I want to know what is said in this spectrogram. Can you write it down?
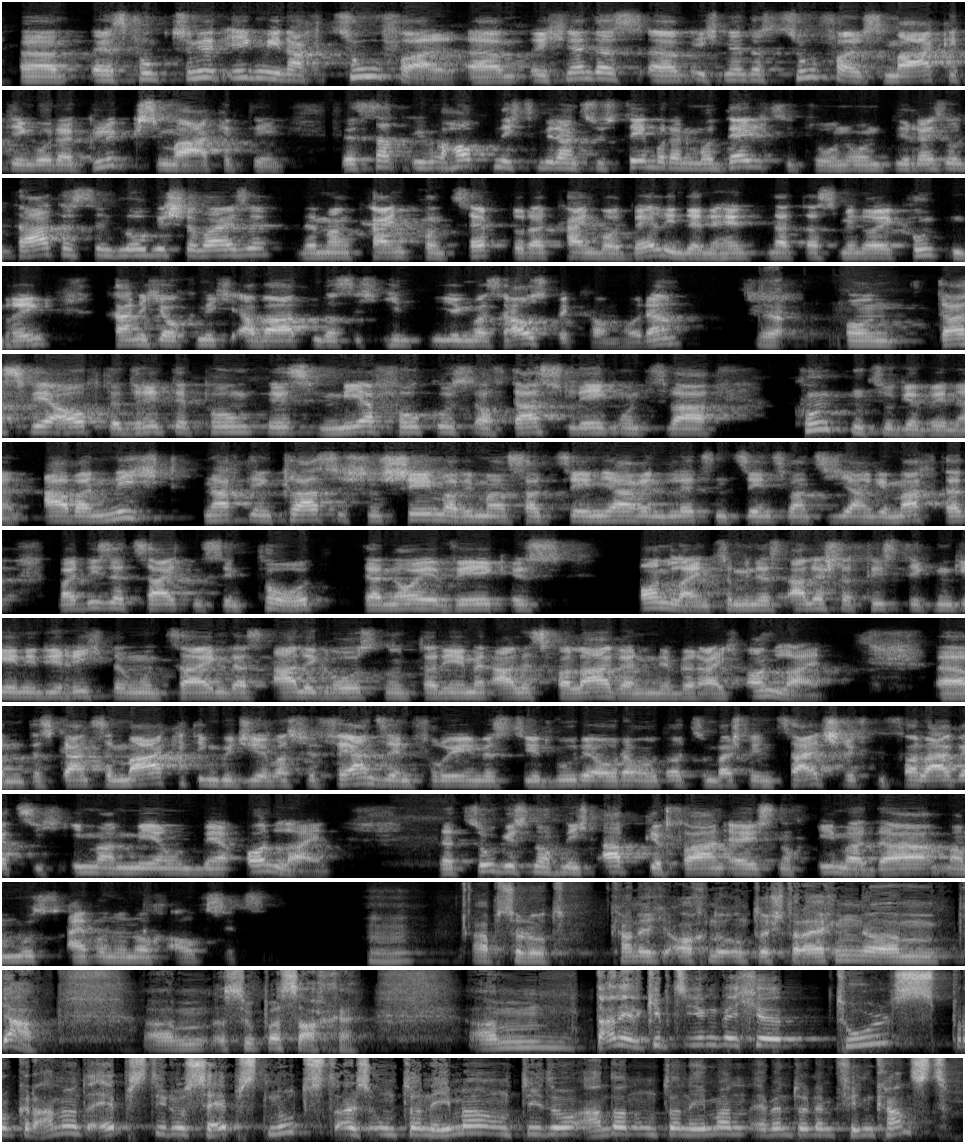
Ähm, es funktioniert irgendwie nach Zufall. Ähm, ich nenne das, äh, ich nenne das Zufallsmarketing oder Glücksmarketing. Das hat überhaupt nichts mit einem System oder einem Modell zu tun. Und die Resultate sind logischerweise, wenn man kein Konzept oder kein Modell in den Händen hat, das mir neue Kunden bringt, kann ich auch nicht erwarten, dass ich hinten irgendwas rausbekomme, oder? Ja. Und das wäre auch der dritte Punkt, ist mehr Fokus auf das legen und zwar Kunden zu gewinnen, aber nicht nach dem klassischen Schema, wie man es halt zehn Jahre in den letzten zehn, zwanzig Jahren gemacht hat, weil diese Zeiten sind tot. Der neue Weg ist online. Zumindest alle Statistiken gehen in die Richtung und zeigen, dass alle großen Unternehmen alles verlagern in den Bereich online. Ähm, das ganze Marketingbudget, was für Fernsehen früher investiert wurde oder, oder zum Beispiel in Zeitschriften, verlagert sich immer mehr und mehr online. Der Zug ist noch nicht abgefahren, er ist noch immer da. Man muss einfach nur noch aufsitzen. Mhm, absolut, kann ich auch nur unterstreichen. Ähm, ja, ähm, super Sache. Ähm, Daniel, gibt es irgendwelche Tools, Programme und Apps, die du selbst nutzt als Unternehmer und die du anderen Unternehmern eventuell empfehlen kannst?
